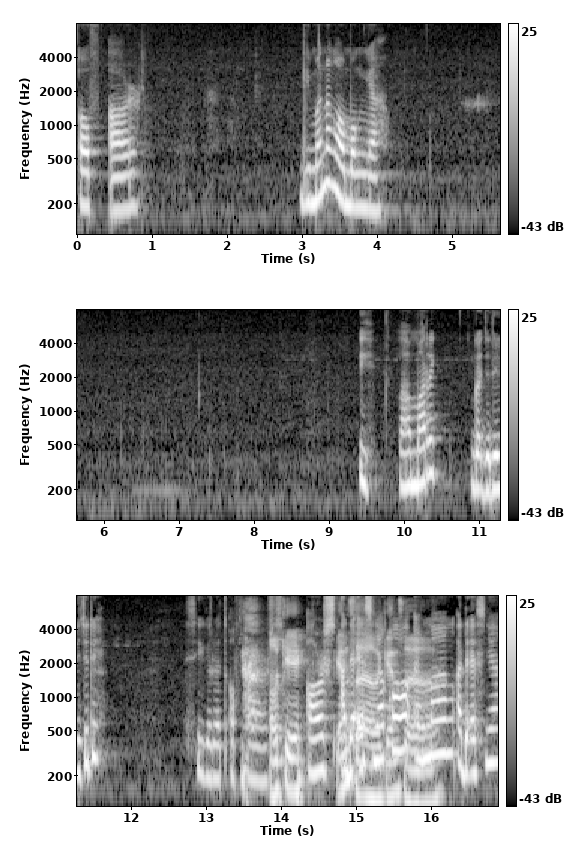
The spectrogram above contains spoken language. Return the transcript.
of R. Gimana ngomongnya? Lama Rick. Nggak jadi aja deh. Cigarette of ours. Oke, Ours ada cancel, S-nya kok, cancel. emang ada S-nya.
